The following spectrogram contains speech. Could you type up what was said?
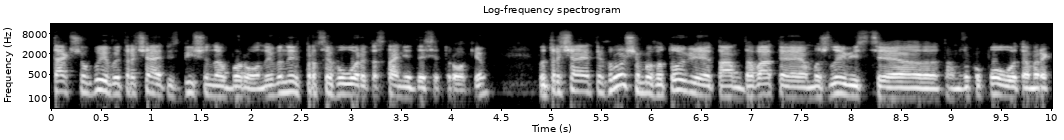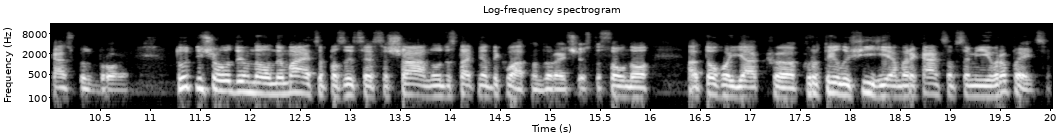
Так що ви витрачаєтесь більше на оборону, і вони про це говорять останні 10 років. Витрачаєте гроші, ми готові там давати можливість е, там закуповувати американську зброю. Тут нічого дивного немає. Це позиція США ну достатньо адекватна, до речі, стосовно того, як е, крутили фіги американцям самі європейці.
